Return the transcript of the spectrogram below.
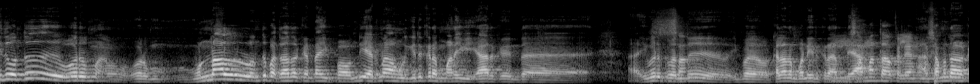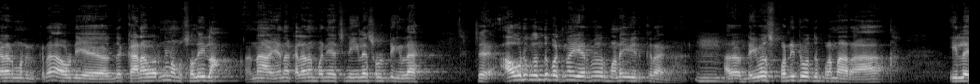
இது வந்து ஒரு ஒரு முன்னாள் வந்து பத்தாவது கேட்டால் இப்போ வந்து ஏற்கனவே அவங்களுக்கு இருக்கிற மனைவி யாருக்கு? இந்த இவருக்கு வந்து இப்போ கல்யாணம் பண்ணியிருக்கிறார் இல்லையா? சமந்தா கல்யாணம் சமந்தாவை கல்யாணம் பண்ணியிருக்கிற அவருடைய வந்து கணவர்னு நம்ம சொல்லிடலாம். நான் ஏன்னா கல்யாணம் பண்ணியாச்சு நீங்களே சொல்லிட்டீங்களே சரி அவருக்கு வந்து பார்த்தீங்கன்னா ஏற்கனவே ஒரு மனைவி இருக்கிறாங்க. அதை டிவோர்ஸ் பண்ணிட்டு வந்து பண்ணாரா? இல்லை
